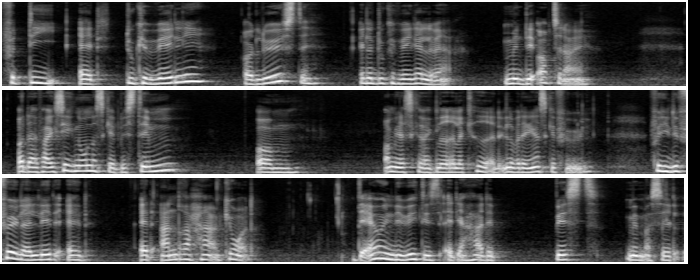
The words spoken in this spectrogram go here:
Fordi at du kan vælge at løse det, eller du kan vælge at lade være. Men det er op til dig. Og der er faktisk ikke nogen, der skal bestemme, om, om jeg skal være glad eller ked af det, eller hvordan jeg skal føle. Fordi det føler jeg lidt, at, at andre har gjort. Det er jo egentlig vigtigst, at jeg har det bedst med mig selv.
